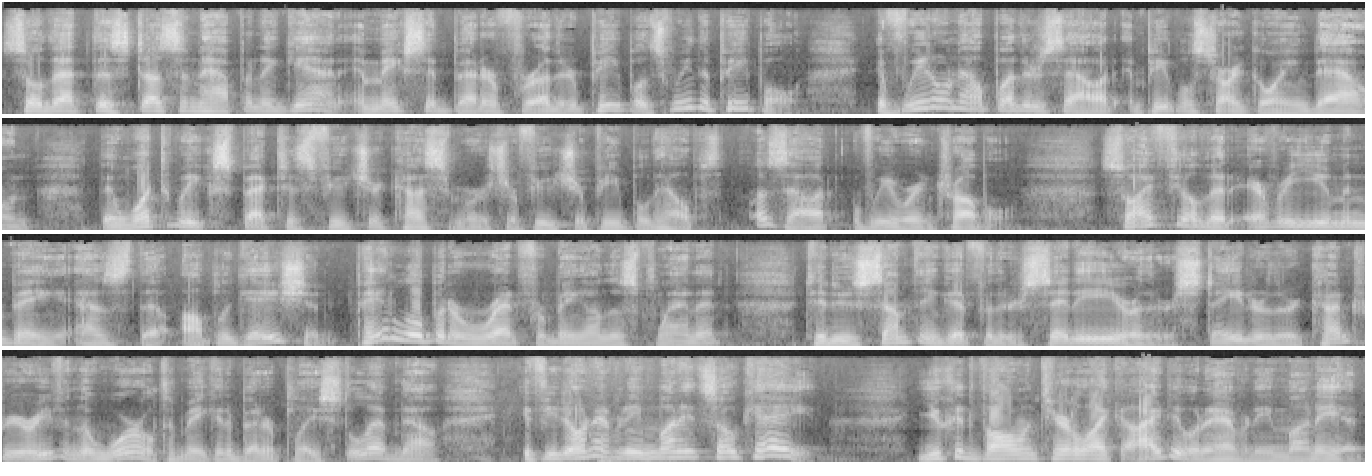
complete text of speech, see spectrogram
so that this doesn't happen again and makes it better for other people. It's we, the people. If we don't help others out and people start going down, then what do we expect as future customers or future people to help us out if we were in trouble? So I feel that every human being has the obligation, pay a little bit of rent for being on this planet, to do something good for their city or their state or their country or even the world to make it a better place to live. Now, if you don't have any money, it's okay. You could volunteer like I do when I have any money at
